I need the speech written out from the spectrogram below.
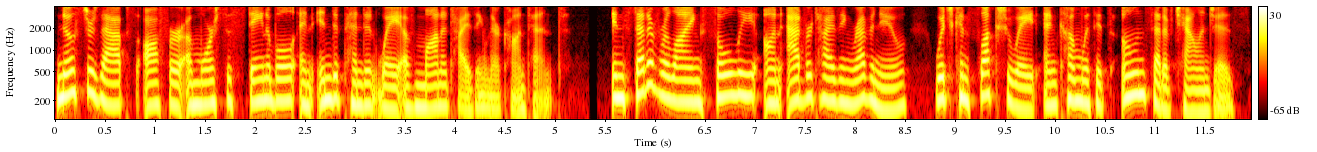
Nostr Zaps offer a more sustainable and independent way of monetizing their content. Instead of relying solely on advertising revenue, which can fluctuate and come with its own set of challenges,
